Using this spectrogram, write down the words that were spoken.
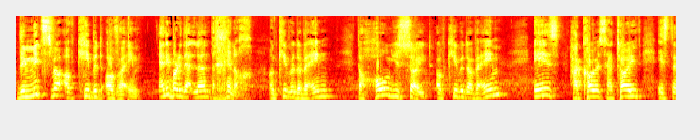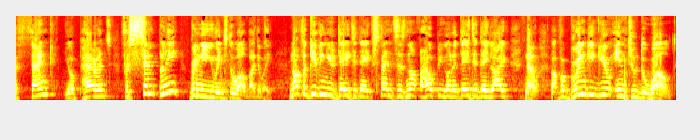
The mitzvah of Kibbut Avrahim. Anybody that learned the Chinuch on Kibbut Avrahim the whole yisoid of kibbut of aim is hakoros hatoiv is to thank your parents for simply bringing you into the world. By the way, not for giving you day to day expenses, not for helping you on a day to day life, no, but for bringing you into the world.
